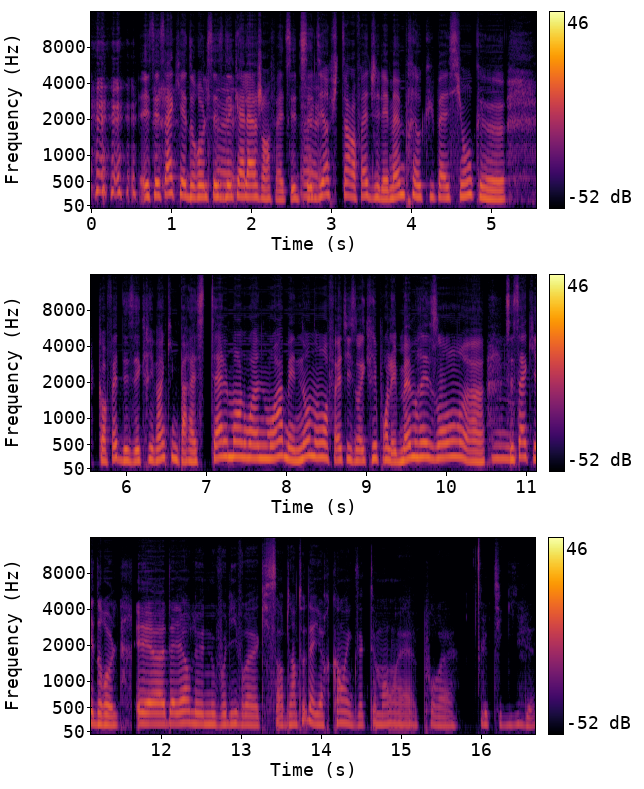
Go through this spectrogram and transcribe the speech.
et c'est ça qui est drôle, c'est ce décalage en fait. C'est de se dire, putain, en fait, j'ai les mêmes préoccupations que qu'en fait des écrivains qui me paraissent tellement loin de moi, mais non, non, en fait, ils ont écrit pour les mêmes raisons. euh, Mm. C'est ça qui est drôle. Et euh, d'ailleurs, le nouveau livre euh, qui sort bientôt, d'ailleurs, quand exactement euh, pour euh, le petit guide?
